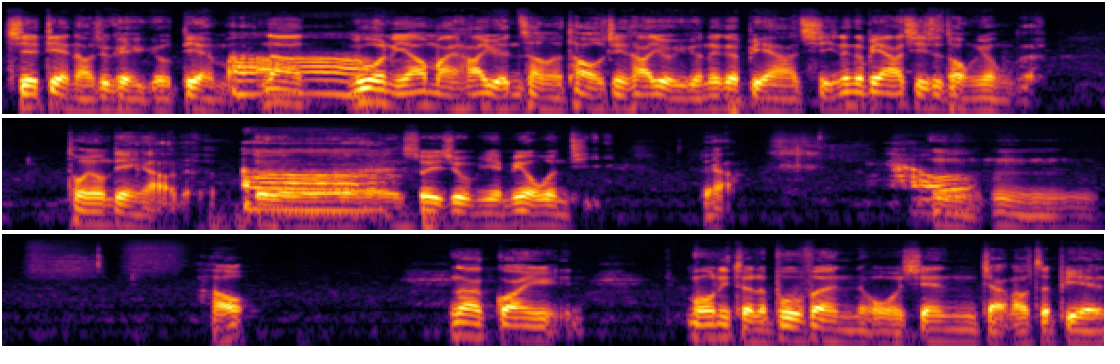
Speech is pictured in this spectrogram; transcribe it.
接电脑就可以有电嘛。哦、那如果你要买它原厂的套件，它有一个那个变压器，那个变压器是通用的，通用电压的，对对对，哦、所以就也没有问题。对啊，好，嗯嗯，好。那关于 monitor 的部分，我先讲到这边。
